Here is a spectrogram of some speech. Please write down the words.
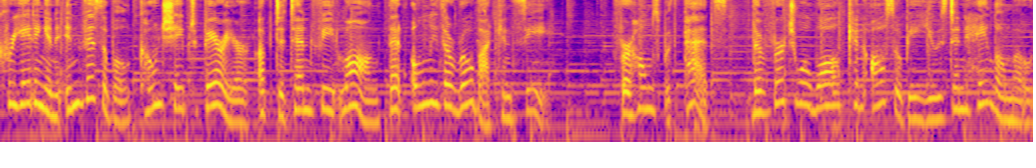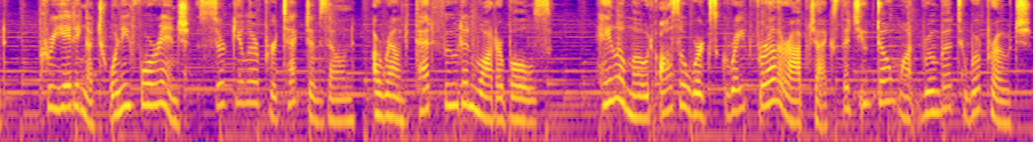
creating an invisible, cone-shaped barrier up to 10 feet long that only the robot can see. For homes with pets, the virtual wall can also be used in halo mode, creating a 24-inch circular protective zone around pet food and water bowls. Halo mode also works great for other objects that you don't want Roomba to approach.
